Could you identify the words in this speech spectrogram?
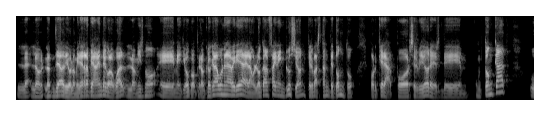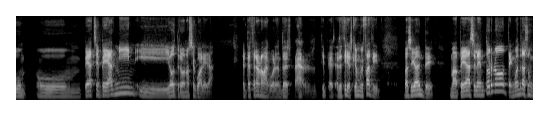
ya lo digo, lo miré rápidamente, con lo cual lo mismo eh, me equivoco, pero creo que la vulnerabilidad era un local file inclusion, que es bastante tonto, porque era por servidores de un Tomcat, un un PHP admin y otro, no sé cuál era. El tercero no me acuerdo. Entonces, es decir, es que es muy fácil. Básicamente, mapeas el entorno, te encuentras un,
